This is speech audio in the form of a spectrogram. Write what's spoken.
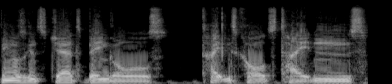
Bengals against Jets, Bengals, Titans, Colts, Titans,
